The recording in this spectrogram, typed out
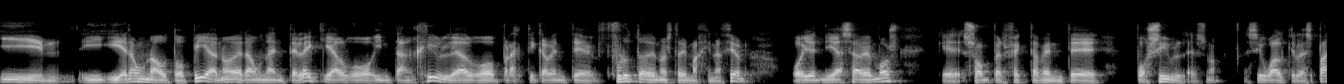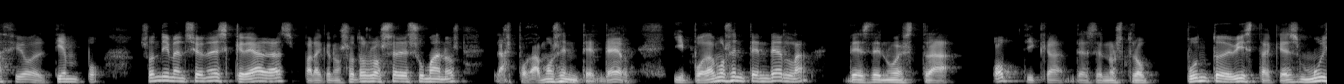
y, era una utopía, ¿no? Era una entelequia, algo intangible, algo prácticamente fruto de nuestra imaginación. Hoy en día sabemos que son perfectamente posibles, ¿no? Es igual que el espacio, el tiempo, son dimensiones creadas para que nosotros los seres humanos las podamos entender y podamos entenderla desde nuestra óptica, desde nuestro punto de vista, que es muy,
